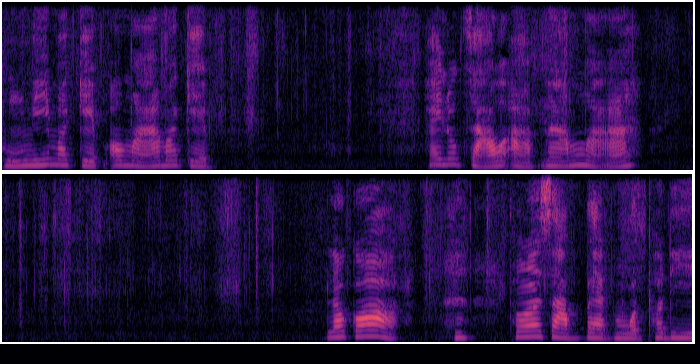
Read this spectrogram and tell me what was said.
ถุงนี้มาเก็บเอาหมามาเก็บ ให้ลูกสาวอาบน้ำหมา แล้วก็โทรศัพท์แบตหมดพอดี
